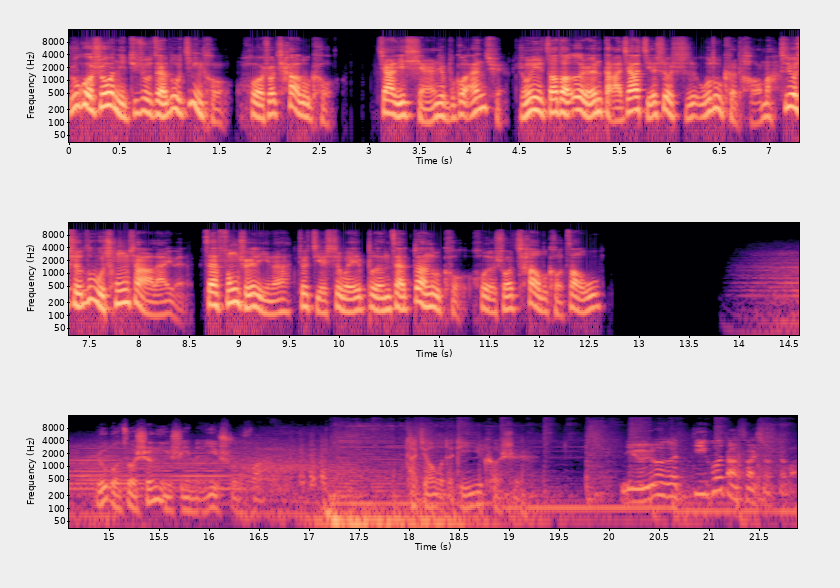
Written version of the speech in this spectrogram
如果说你居住在路尽头，或者说岔路口，家里显然就不够安全，容易遭到恶人打家劫舍时无路可逃嘛。这就是路冲煞的来源。在风水里呢，就解释为不能在断路口或者说岔路口造屋。如果做生意是一门艺术的话，他教我的第一课是：纽约的底壳大厦晓得吧？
